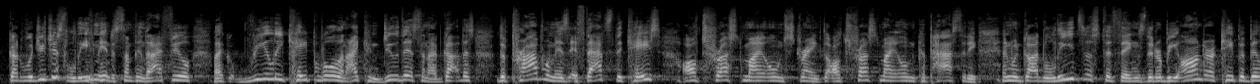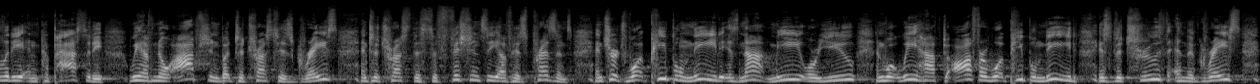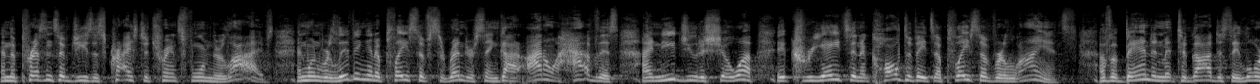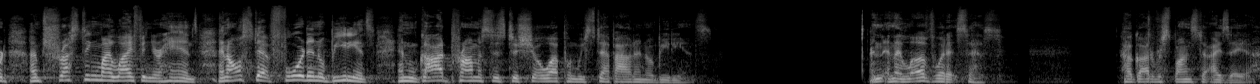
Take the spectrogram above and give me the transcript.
God, would you just lead me into something that I feel like really capable and I can do this and I've got this? The problem is, if that's the case, I'll trust my own strength, I'll trust my own capacity. And when God leads us to things that are beyond our capability and capacity, we have no option but to trust His grace and to trust the sufficiency of His presence. And, church, what people need is not me or you and what we have to offer. What people need is the truth and the grace and the presence of Jesus Christ to transform their lives. And when we're living in a place of surrender, saying, God, I don't have this. I need you to show up. It creates and it cultivates a place of reliance, of abandonment to God to say, Lord, I'm trusting my life in your hands and I'll step forward in obedience. And God promises to show up when we step out in obedience. And, and I love what it says how God responds to Isaiah.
